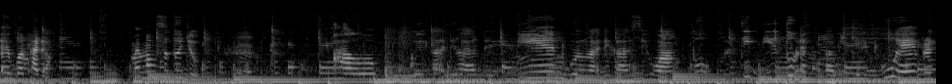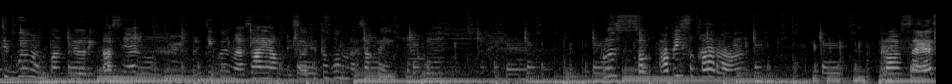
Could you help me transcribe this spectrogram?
eh bukan kadang memang setuju kalau gue nggak diladenin gue nggak dikasih waktu berarti dia tuh emang gak mikirin gue. Berarti gue emang bukan prioritasnya. Berarti gue nggak sayang. Di saat itu gue merasa kayak gitu. Terus se- tapi sekarang proses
